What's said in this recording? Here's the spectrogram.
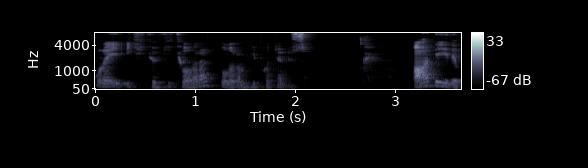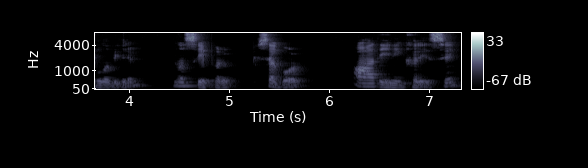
Burayı 2 kök 2 olarak bulurum hipotenüsü. AD'yi de bulabilirim. Nasıl yaparım? Pisagor AD'nin karesi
